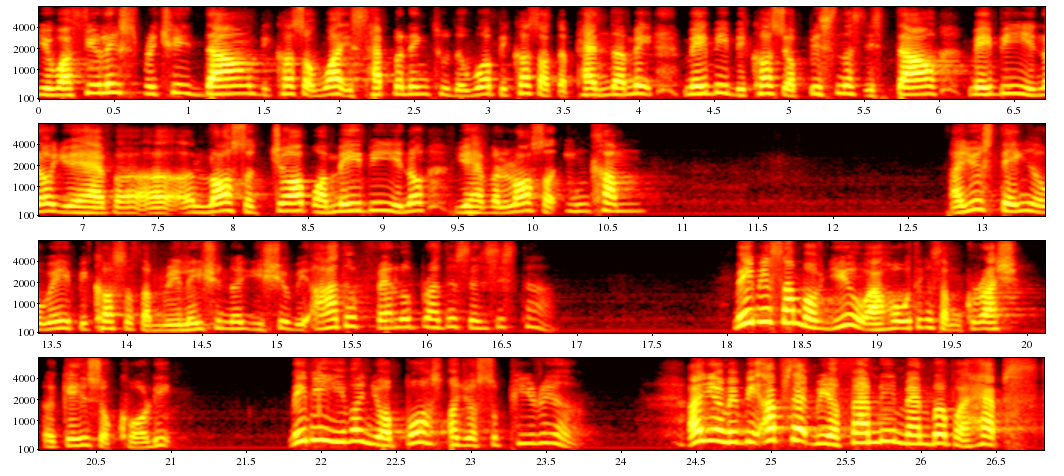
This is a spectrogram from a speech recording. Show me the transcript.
you are feeling spiritually down because of what is happening to the world, because of the pandemic, maybe because your business is down, maybe you know you have a, a, loss of job, or maybe you know you have a loss of income. Are you staying away because of some relational issue with other fellow brothers and sisters? Maybe some of you are holding some grudge against your colleague Maybe even your boss or your superior. And you may be upset with a family member, perhaps,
